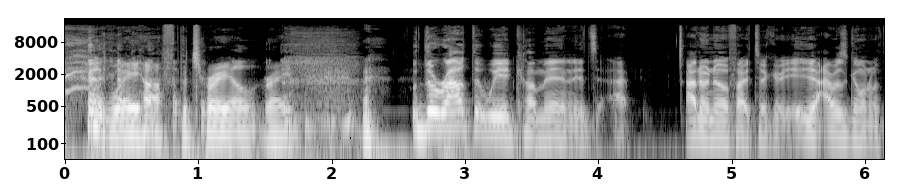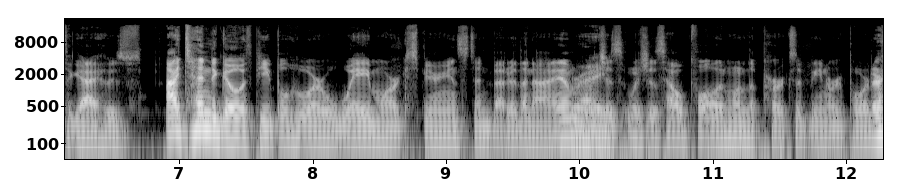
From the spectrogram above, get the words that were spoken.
way off the trail, right? the route that we had come in, it's I, I don't know if I took it. I was going with a guy who's. I tend to go with people who are way more experienced and better than I am, Right. which is which is helpful and one of the perks of being a reporter.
